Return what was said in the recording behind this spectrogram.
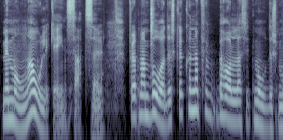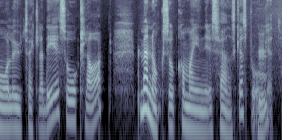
med många olika insatser. För att man både ska kunna behålla sitt modersmål och utveckla det såklart, men också komma in i det svenska språket.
